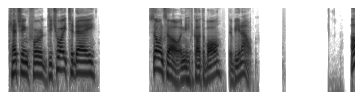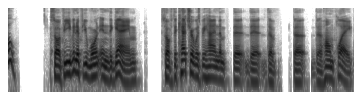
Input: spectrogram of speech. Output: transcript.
catching for Detroit today, so and so, and if you caught the ball, there'd be an out. Oh, So if even if you weren't in the game, so if the catcher was behind the the the the the, the home plate,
